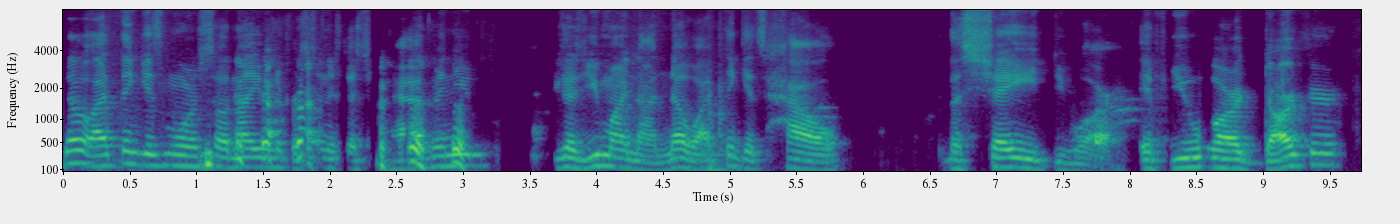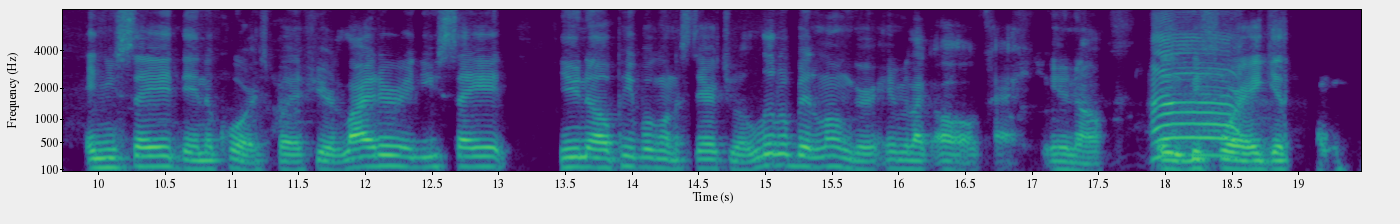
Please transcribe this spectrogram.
No, I think it's more so not even the percentage that you have in you, because you might not know. I think it's how the shade you are. If you are darker and you say it, then of course. But if you're lighter and you say it, you know, people are going to stare at you a little bit longer and be like, "Oh, okay," you know, Uh, before it gets to the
